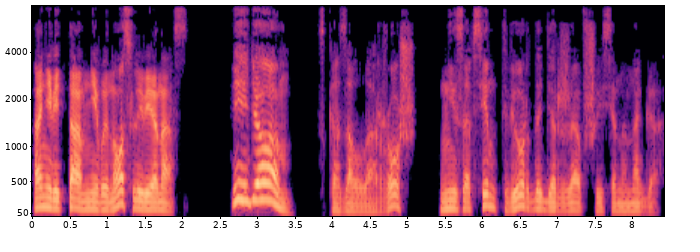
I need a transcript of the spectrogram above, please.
Они ведь там не выносливее нас». «Идем!» — сказал Ларош, не совсем твердо державшийся на ногах.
